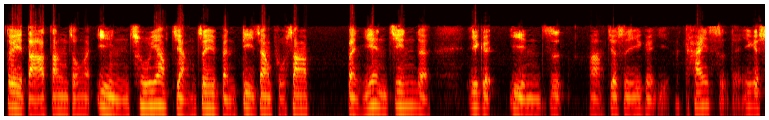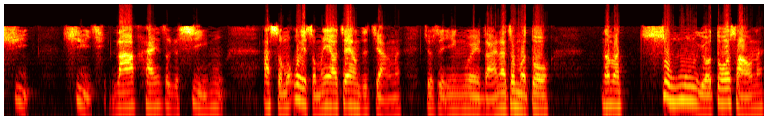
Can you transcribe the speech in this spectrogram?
对答当中啊，引出要讲这一本《地藏菩萨本愿经》的一个引子啊，就是一个引开始的一个序。续起，拉开这个序幕。啊，什么？为什么要这样子讲呢？就是因为来了这么多，那么数目有多少呢？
